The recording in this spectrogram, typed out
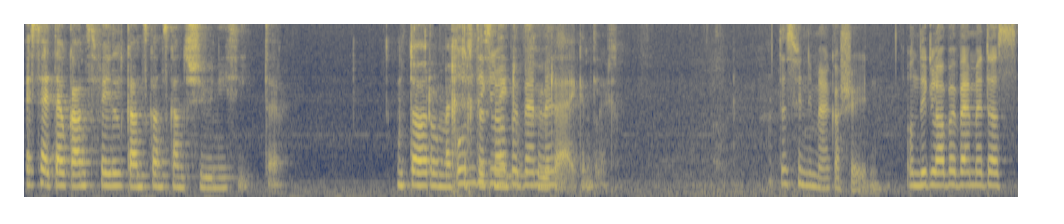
es hat auch ganz viele ganz, ganz, ganz schöne Seiten. Und darum möchte Und ich ich das glaube, nicht aufhören eigentlich. Das finde ich mega schön. Und ich glaube, wenn man das.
